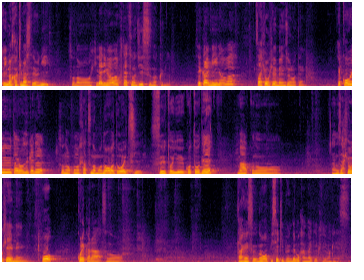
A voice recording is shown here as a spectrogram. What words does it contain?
と今書きましたように、その左側は2つの実数の組、それから右側は座標平面上の点。でこういう対応付けで、そのこの2つのものを同一するということで、まあ、このあの座標平面をこれからその単変数の微積分でも考えていくというわけです。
